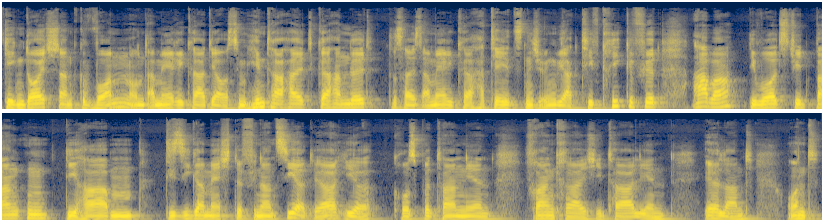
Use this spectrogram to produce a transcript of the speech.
gegen Deutschland gewonnen und Amerika hat ja aus dem Hinterhalt gehandelt. Das heißt, Amerika hat ja jetzt nicht irgendwie aktiv Krieg geführt, aber die Wall Street Banken, die haben die Siegermächte finanziert, ja, hier Großbritannien, Frankreich, Italien, Irland und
